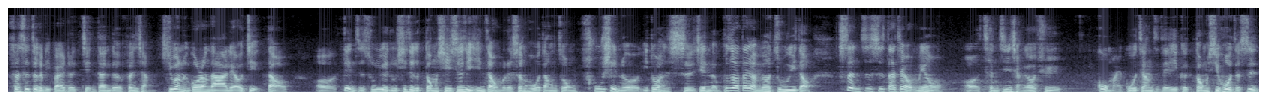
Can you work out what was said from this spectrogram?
算是这个礼拜的简单的分享，希望能够让大家了解到，呃，电子书阅读器这个东西，其实已经在我们的生活当中出现了一段时间了。不知道大家有没有注意到，甚至是大家有没有呃曾经想要去购买过这样子的一个东西，或者是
